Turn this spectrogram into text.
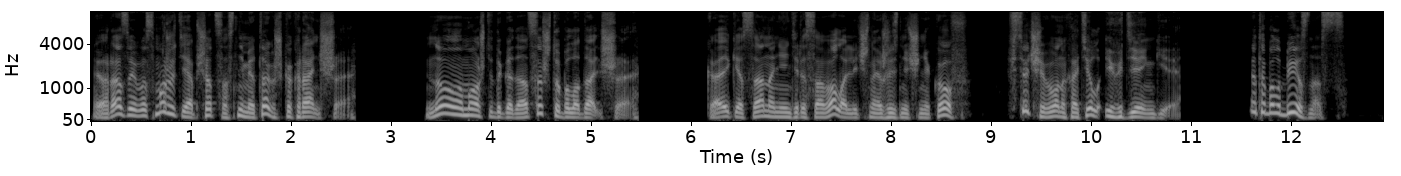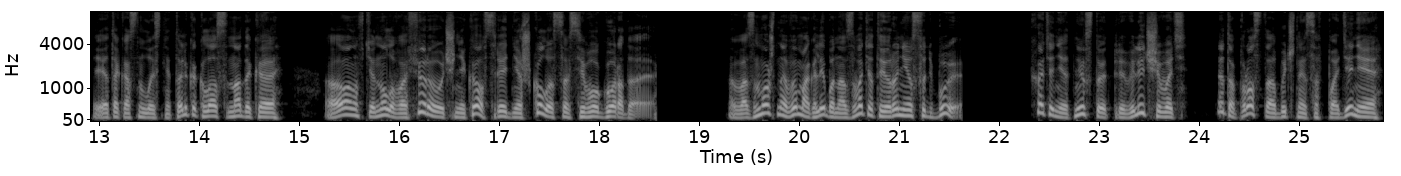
разве вы сможете общаться с ними так же, как раньше? Ну, можете догадаться, что было дальше. Кайки Сана не интересовала личная жизнь учеников, все, чего он хотел, их деньги. Это был бизнес. И это коснулось не только класса Надека, а он втянул в аферу учеников средней школы со всего города. Возможно, вы могли бы назвать это иронией судьбы. Хотя нет, не стоит преувеличивать, это просто обычное совпадение,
